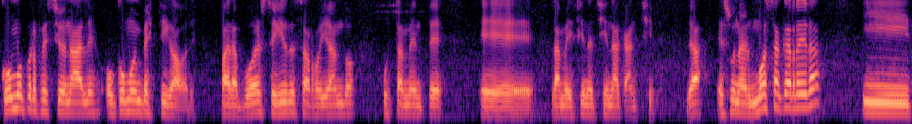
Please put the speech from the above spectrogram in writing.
como profesionales o como investigadores para poder seguir desarrollando justamente eh, la medicina china acá en Chile. ¿ya? Es una hermosa carrera y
